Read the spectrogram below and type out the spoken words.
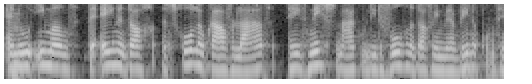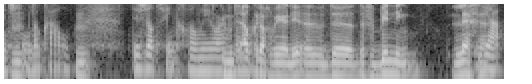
En hoe iemand de ene dag het schoollokaal verlaat... heeft niks te maken hoe die de volgende dag weer naar binnen komt in het schoollokaal. Dus dat vind ik gewoon heel erg Mm. Je moet elke dag weer de, eh, de, de verbinding leggen. Ja,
